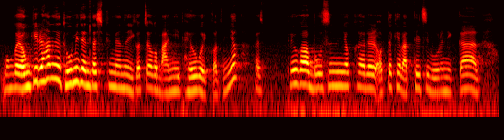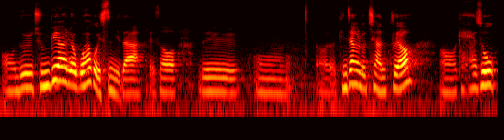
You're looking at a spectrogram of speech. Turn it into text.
뭔가 연기를 하는데 도움이 된다 싶으면 이것저것 많이 배우고 있거든요. 그래서 배우가 무슨 역할을 어떻게 맡을지 모르니까 어, 늘 준비하려고 하고 있습니다. 그래서 늘 음, 어, 긴장을 놓지 않고요. 어, 계속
